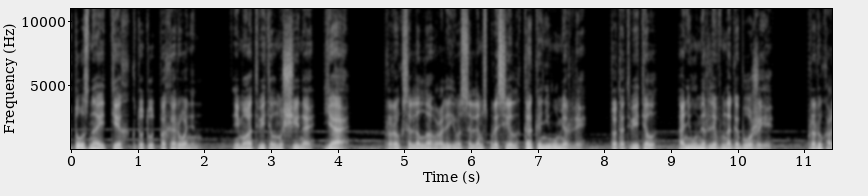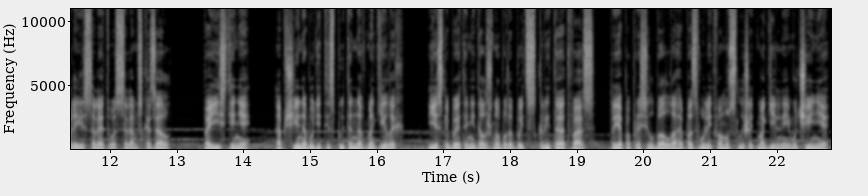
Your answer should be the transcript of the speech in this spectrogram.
кто знает тех, кто тут похоронен? Ему ответил мужчина, я. Пророк, саллаллаху алейхи вассалям, спросил, как они умерли? Тот ответил, они умерли в многобожии. Пророк, алейхиссалату вассалям, сказал, поистине, община будет испытана в могилах. Если бы это не должно было быть скрыто от вас, то я попросил бы Аллаха позволить вам услышать могильные мучения,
